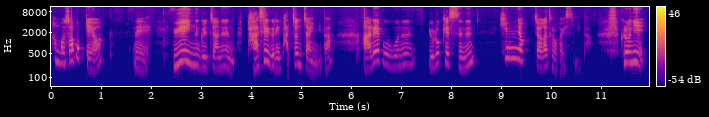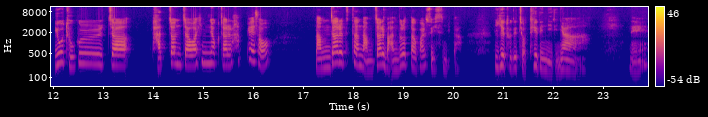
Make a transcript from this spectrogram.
한번 써볼게요. 네. 위에 있는 글자는 밭을 그린 밭전자입니다. 아래 부분은 이렇게 쓰는 힘력자가 들어가 있습니다. 그러니 이두 글자 밭전자와 힘력자를 합해서 남자를 뜻하는 남자를 만들었다고 할 수 있습니다. 이게 도대체 어떻게 된 일이냐? 네.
